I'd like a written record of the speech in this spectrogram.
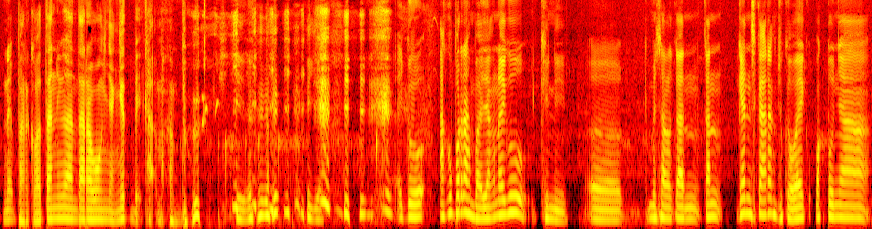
Nek barkotan itu antara wong nyengit mbek gak mampu. Iya. Iya. Iku aku pernah bayangno iku gini, eh misalkan kan kan sekarang juga waktunya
